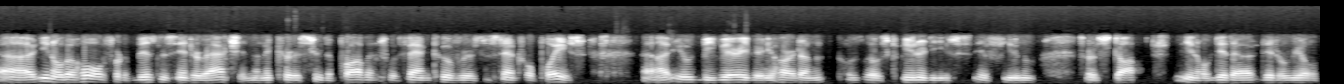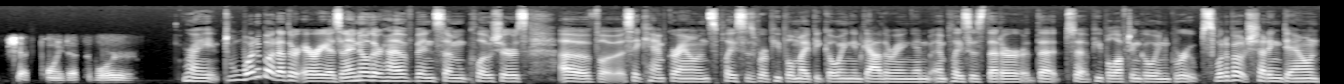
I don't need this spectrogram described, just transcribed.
uh, you know, the whole sort of business interaction that occurs through the province with Vancouver as the central place uh, it would be very, very hard on those, those communities if you sort of stopped, you know, did a did a real checkpoint at the border. Right. What about other areas? And I know there have been some closures of, uh, say, campgrounds, places where people might be going and gathering, and, and places that are that uh, people often go in groups. What about shutting down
